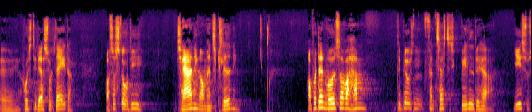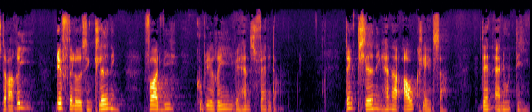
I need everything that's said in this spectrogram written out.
øh, hos de der soldater. Og så slog de terning om hans klædning. Og på den måde, så var ham, det blev sådan et fantastisk billede det her. Jesus, der var rig, efterlod sin klædning, for at vi kunne blive rige ved hans fattigdom. Den klædning, han har afklædt sig, den er nu din.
